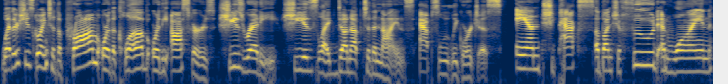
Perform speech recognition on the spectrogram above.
Whether she's going to the prom or the club or the Oscars, she's ready. She is like done up to the nines. Absolutely gorgeous. And she packs a bunch of food and wine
